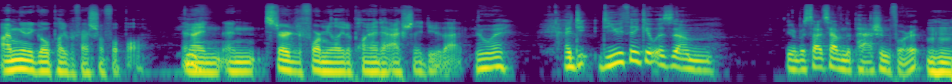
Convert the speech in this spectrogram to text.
I'm going to go play professional football, and I and started to formulate a plan to actually do that. No way. And do, do you think it was um you know besides having the passion for it, Mm-hmm.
